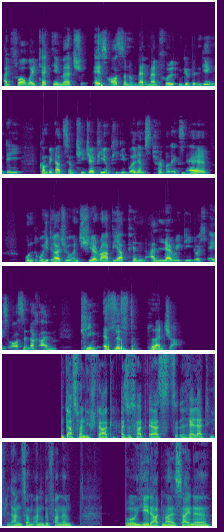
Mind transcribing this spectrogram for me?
Ein Four-Way Tag Team Match. Ace Austin und Madman Fulton gewinnen gegen die Kombination TJP und PD Williams, Triple XL und Rohit Raju und Shira via Pin an Larry D durch Ace Austin nach einem Team Assist Plancher. Das fand ich stark. Also es hat erst relativ langsam angefangen, wo jeder hat mal seine,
